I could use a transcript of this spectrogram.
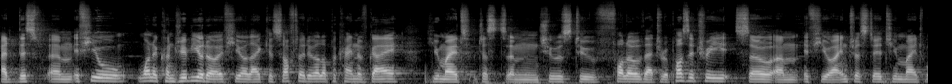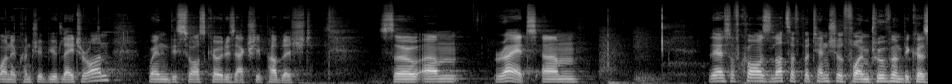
At this, um, if you want to contribute or if you're like a software developer kind of guy, you might just um, choose to follow that repository. So um, if you are interested, you might want to contribute later on when the source code is actually published. So um, Right. Um, there's of course lots of potential for improvement because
